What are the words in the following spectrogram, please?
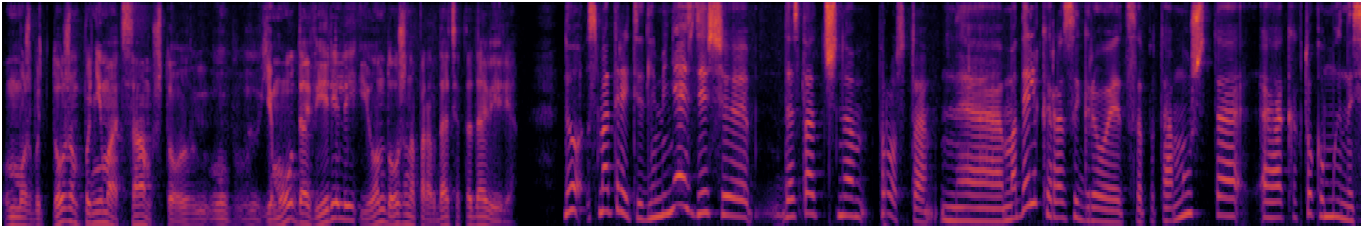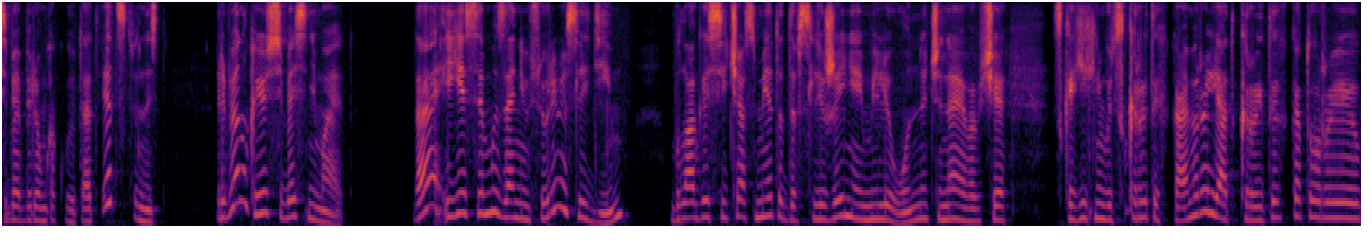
он, может быть, должен понимать сам, что ему доверили, и он должен оправдать это доверие. Ну, смотрите, для меня здесь э, достаточно просто э, моделька разыгрывается, потому что как только мы на себя берем какую-то ответственность, ребенок ее с себя снимает. Да? И если мы за ним все время следим, благо сейчас методов слежения миллион, начиная вообще с каких-нибудь скрытых камер или открытых, которые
